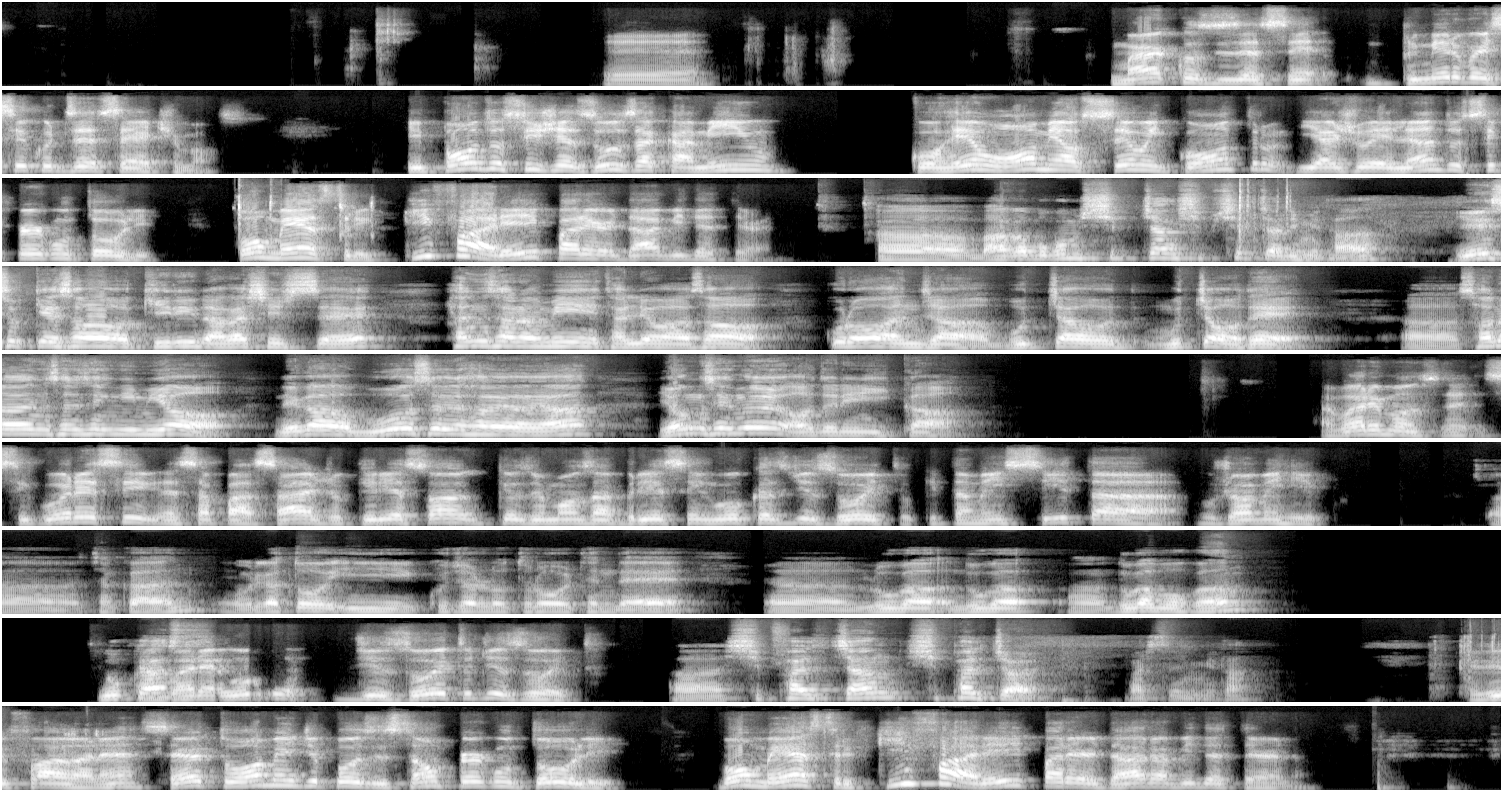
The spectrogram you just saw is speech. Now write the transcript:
É, Marcos 17, primeiro versículo 17, irmãos. E pondo-se Jesus a caminho, correu um homem ao seu encontro e, ajoelhando-se, perguntou-lhe: Bom mestre, que farei para herdar a vida eterna? 아, 마가복음 10장 17절입니다. 예수께서 길이 나가실새 한 사람이 달려와서 꿇어 앉아 묻자오, 묻자오되 아, 선한 선생님이여 내가 무엇을 하여야 영생을 얻으리이까? Agora, irmãos, eh, segura esse, essa passagem. Eu queria só que os irmãos abrissem Lucas 18, que também cita o jovem rico. 아, 잠깐 우리가 또 이 구절로 들어올 텐데 어, 누가 누가 어, 누가복음 루카스 Agora é Lucas 18, 18. 아, 18장 18절 말씀입니다. Ele fala, né? Certo homem de posição perguntou-lhe: Bom mestre, que farei para herdar a vida eterna?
